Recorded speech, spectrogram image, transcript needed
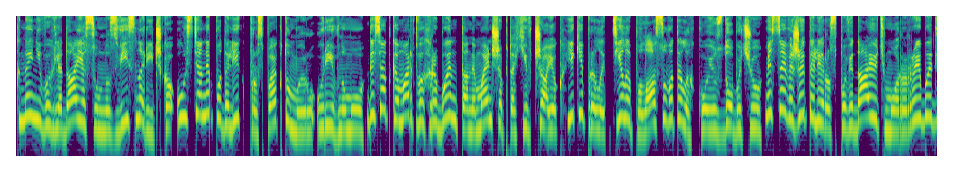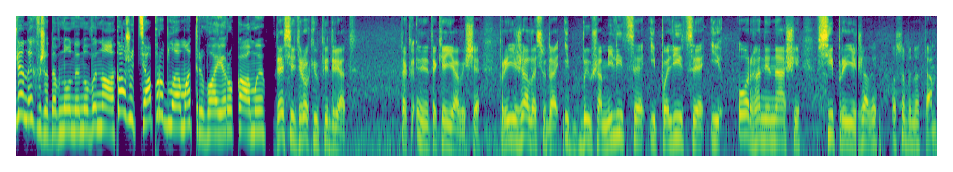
Так нині виглядає сумнозвісна річка Устя неподалік проспекту Миру у Рівному. Десятки мертвих рибин та не менше птахів чайок, які прилетіли поласувати легкою здобичю. Місцеві жителі розповідають, мор риби для них вже давно не новина. кажуть, ця проблема триває роками. 10 років підряд. Так, е, таке явище. Приїжджала сюди і бивша міліція, і поліція, і органи наші. Всі приїжджали, особливо там.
